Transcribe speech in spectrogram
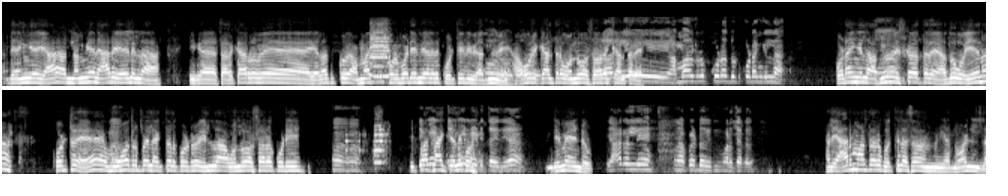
ಅದ್ ಹೆಂಗೆ ಯಾರು ನಮ್ಗೇನ್ ಯಾರು ಹೇಳಿಲ್ಲ. ಈಗ ಸರ್ಕಾರವೇ ಎಲ್ಲದಕ್ಕೂ ಅಮಲಿಗೆ ಕೊಡ್ಬೇಡಿ ಅಂತ ಹೇಳಿದ್ರೆ ಕೊಟ್ಟಿದೀವಿ ಅದ್ನೇ ಅವ್ರು ಕೇಳ್ತಾರೆ ಒಂದೂವರೆ ಸಾವಿರ ಕೇಳ್ತಾರೆ. ಅಲ್ಲಿ ಕೂಡ ದುಡ್ಡು ಕೊಡಂಗಿಲ್ಲ. ಕೊಡಂಗಿಲ್ಲ ಅದ್ನು ಇಸ್ಕೊಳ್ತಾರೆ. ಅದು ಏನ ಕೊಟ್ರೆ ಮೂವತ್ ರೂಪಾಯಿ ಲೆಕ್ಕದಲ್ಲಿ ಕೊಟ್ರು ಇಲ್ಲ ಒಂದೂವರೆ ಸಾವಿರ ಕೊಡಿ. ಇಪ್ಪತ್ನಾಲ್ಕು ಡಿಮ್ಯಾಂಡ್ ಕೆಲ ನಡೀತಾ ಇದೆಯಾ? ಡಿಮ್ಯಾಂಡು ಯಾರಲ್ಲಿ? ಇದ್ ಮಾಡ್ತಾ ಇರೋದು. ಅಲ್ಲಿ ಯಾರು ಮಾಡ್ತಾರೋ ಗೊತ್ತಿಲ್ಲ ಸರ್ ನಿಮಗೆ ಅದು ನೋಡ್ಲಿಲ್ಲ.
